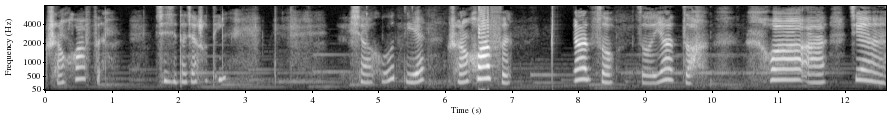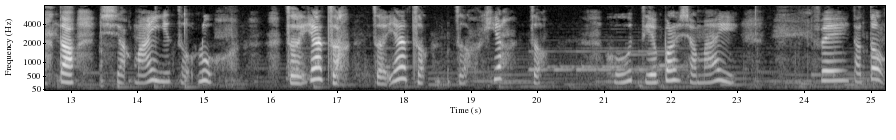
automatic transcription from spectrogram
传花粉》。谢谢大家收听。小蝴蝶传花粉，呀走走呀走，花儿见到小蚂蚁走路，走呀走。走呀走，走呀走，蝴蝶帮小蚂蚁飞到洞，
